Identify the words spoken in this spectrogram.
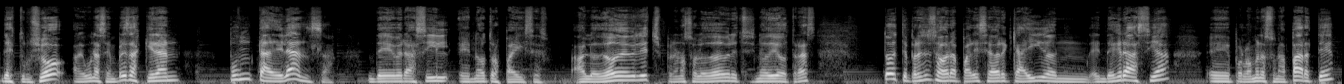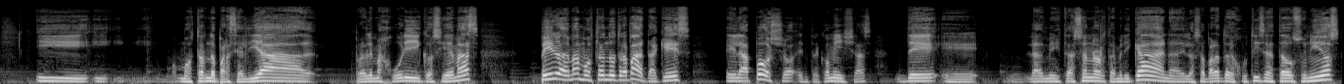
Destruyó algunas empresas que eran punta de lanza de Brasil en otros países. Hablo de Odebrecht, pero no solo de Odebrecht, sino de otras. Todo este proceso ahora parece haber caído en, desgracia, eh, por lo menos una parte, y, mostrando parcialidad, problemas jurídicos y demás, pero además mostrando otra pata, que es el apoyo, entre comillas, de eh, la administración norteamericana, de los aparatos de justicia de Estados Unidos,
